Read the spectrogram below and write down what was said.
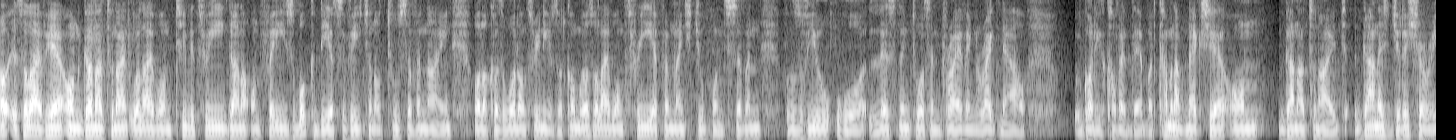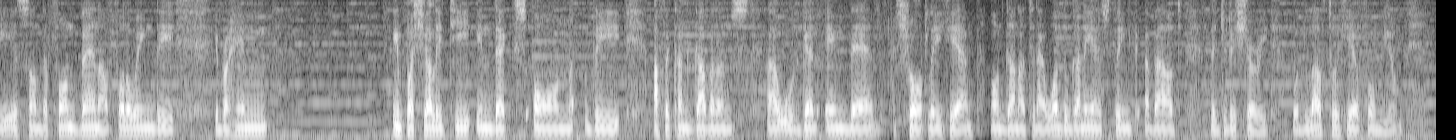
Oh, it's live here on Ghana Tonight. We're live on TV3 Ghana on Facebook, DSTV channel 279, all across the world on 3news.com. We're also live on 3FM 92.7 for those of you who are listening to us and driving right now. We've got you covered there. But coming up next year on Ghana Tonight, Ghana's judiciary is on the front burner following the Ibrahim impartiality index on the African governance uh, would get in there shortly here on Ghana Tonight. What do Ghanaians think about the judiciary? Would love to hear from you.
